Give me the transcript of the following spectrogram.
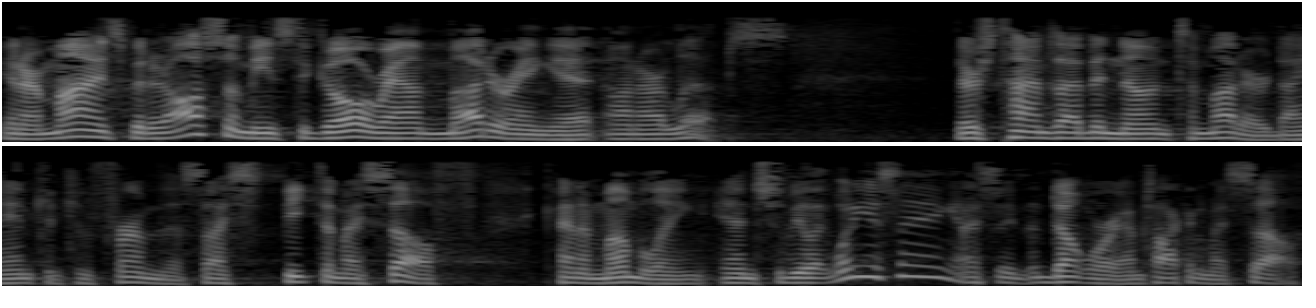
in our minds, but it also means to go around muttering it on our lips. There's times I've been known to mutter. Diane can confirm this. I speak to myself, kind of mumbling, and she'll be like, What are you saying? And I say, Don't worry, I'm talking to myself.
